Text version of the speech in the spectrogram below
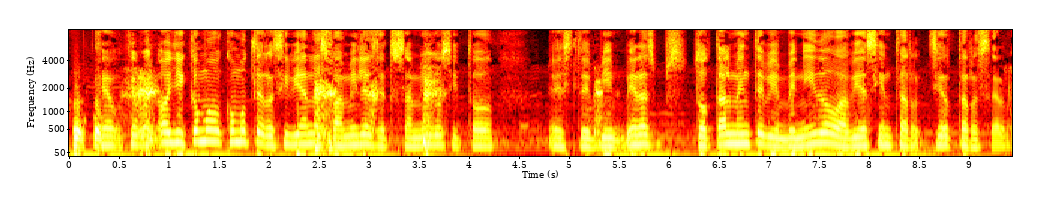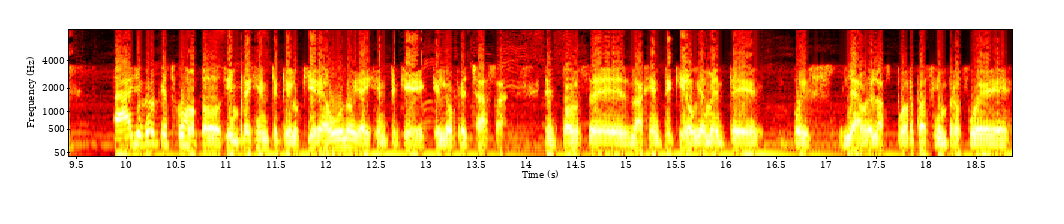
Oye, ¿cómo, ¿cómo te recibían las familias de tus amigos y todo? Este, ¿Eras pues, totalmente bienvenido o había cierta, cierta reserva? Ah, yo creo que es como todo. Siempre hay gente que lo quiere a uno y hay gente que, que lo rechaza. Entonces, la gente que obviamente pues le abre las puertas siempre fue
